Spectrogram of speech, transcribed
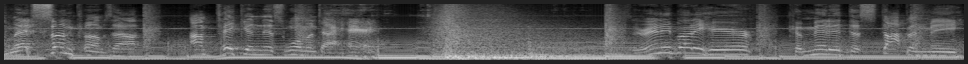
When that sun comes out, I'm taking this woman to hang. Is there anybody here committed to stopping me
